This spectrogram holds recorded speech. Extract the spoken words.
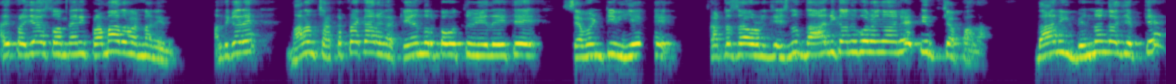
అది ప్రజాస్వామ్యానికి ప్రమాదం అన్నా నేను. అందుకనే మనం చట్ట ప్రకారంగా కేంద్ర ప్రభుత్వం ఏదైతే సెవెంటీన్ ఏ చట్ట సవరణ చేసినా దానికి అనుగుణంగానే తీర్పు చెప్పాలా? దానికి భిన్నంగా చెప్తే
